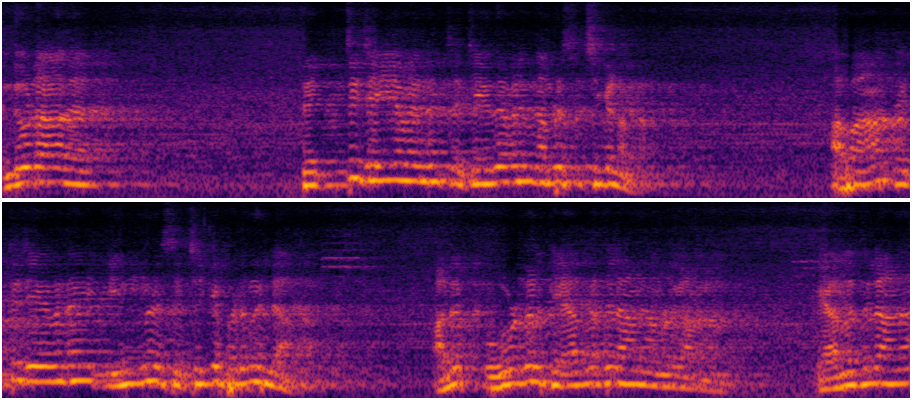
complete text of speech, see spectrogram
എന്തുകൊണ്ടാണത്? തെറ്റ് ചെയ്യുമെന്ന് ചെയ്തവനെ നമ്മൾ ശിക്ഷിക്കണം. അപ്പൊ ആ തെറ്റ് ചെയ്തവനെ ഇന്ന് ശിക്ഷിക്കപ്പെടുന്നില്ല. അത് കൂടുതൽ കേരളത്തിലാണ് നമ്മൾ കാണുന്നത്. കേരളത്തിലാണ്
